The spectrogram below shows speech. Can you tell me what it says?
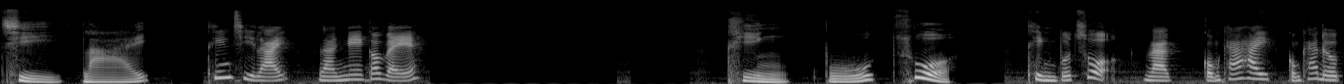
起来 Thiên chỉ lại là nghe có vẻ. Thỉnh bú chua. Thỉnh bú chua là cũng khá hay, cũng khá được.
